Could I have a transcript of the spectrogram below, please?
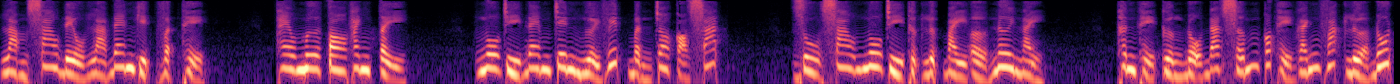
Làm sao đều là đen kịt vật thể. Theo mưa to thanh tẩy. Ngô trì đem trên người vết bẩn cho cỏ sát. Dù sao ngô trì thực lực bày ở nơi này. Thân thể cường độ đã sớm có thể gánh vác lửa đốt.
